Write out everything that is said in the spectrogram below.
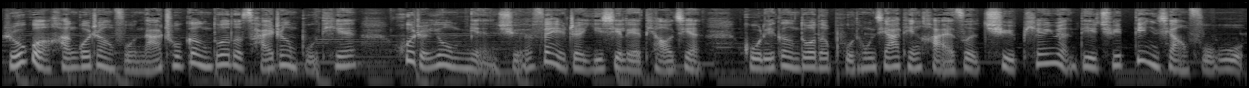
如果韩国政府拿出更多的财政补贴，或者用免学费这一系列条件，鼓励更多的普通家庭孩子去偏远地区定向服务，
